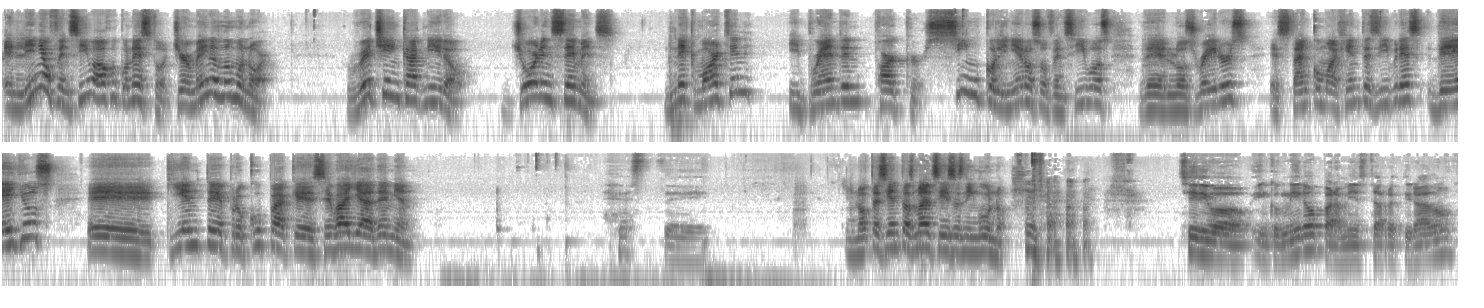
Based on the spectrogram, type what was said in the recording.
En línea ofensiva, ojo con esto, Jermaine Illuminor, Richie Incognito, Jordan Simmons, Nick Martin y Brandon Parker. Cinco linieros ofensivos de los Raiders están como agentes libres. De ellos, eh, ¿quién te preocupa que se vaya, Demian? Este... Y no te sientas mal si dices ninguno. Sí, digo, Incognito para mí está retirado.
